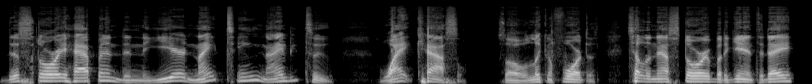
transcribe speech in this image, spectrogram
This story happened in the year 1992. White Castle. So looking forward to telling that story. But again, today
